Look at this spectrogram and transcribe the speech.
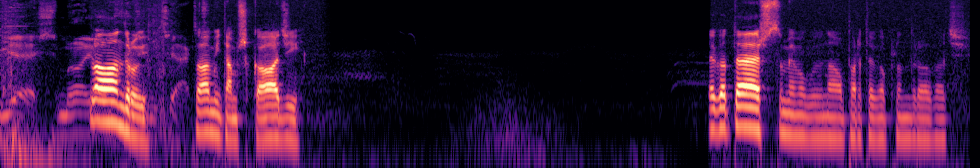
Yes, my Plądruj. Co mi tam szkodzi? Tego też w sumie mógłbym na opartego plądrować.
